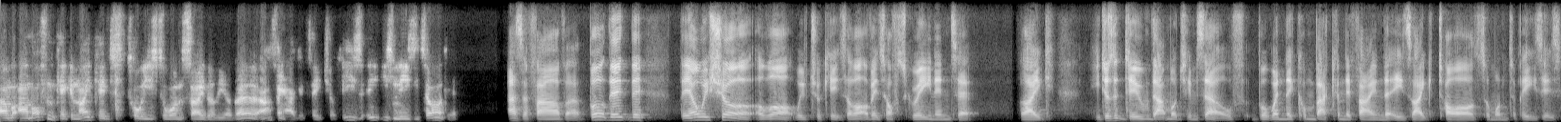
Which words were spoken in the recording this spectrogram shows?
I'm, I'm often kicking my kids' toys to one side or the other. I think I could take Chuck. He's he's an easy target. As a father, but they they they always show a lot with Chucky. It's a lot of it's off screen, isn't it? Like he doesn't do that much himself, but when they come back and they find that he's like tore someone to pieces.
